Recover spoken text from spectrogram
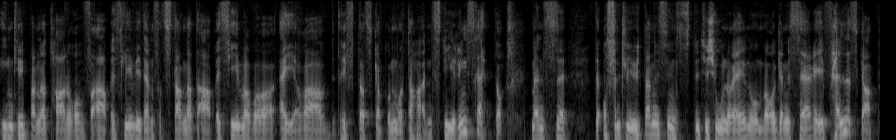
inngripende å ta det overfor arbeidslivet i den forstand at arbeidsgiver og eiere av bedrifter skal på en måte ha en styringsrett. Da. Mens eh, det offentlige utdanningsinstitusjoner er jo noe vi organiserer i fellesskap.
